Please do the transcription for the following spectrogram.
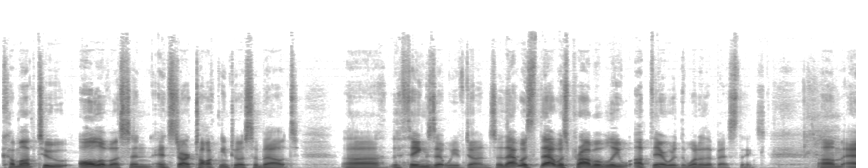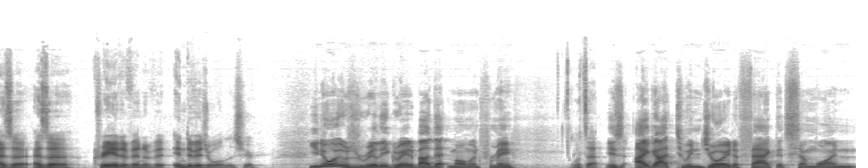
come up to all of us and, and start talking to us about uh, the things that we've done. So that was that was probably up there with one of the best things um, as a as a creative indiv- individual this year. You know what was really great about that moment for me What's that? is I got to enjoy the fact that someone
